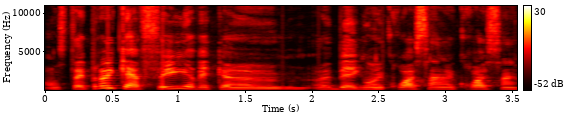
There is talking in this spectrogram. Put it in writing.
on s'était pris un café avec un, un bagel, un croissant, un croissant.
